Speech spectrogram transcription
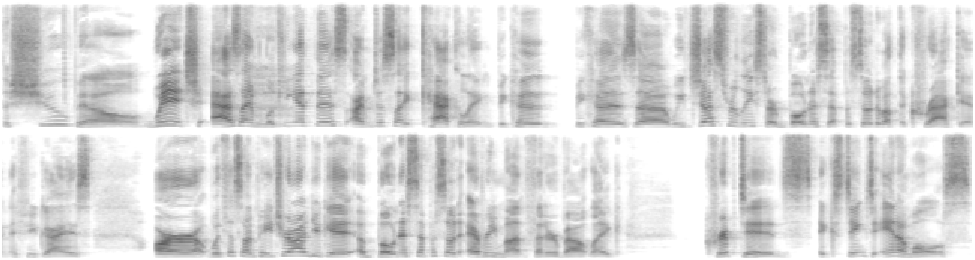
The shoe bill. Which, as I'm looking at this, I'm just like cackling because because uh, we just released our bonus episode about the Kraken. If you guys are with us on Patreon, you get a bonus episode every month that are about like cryptids, extinct animals,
